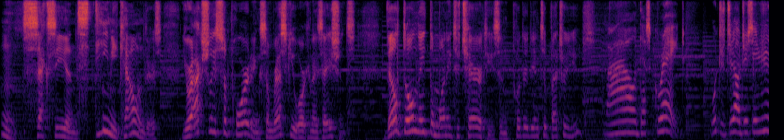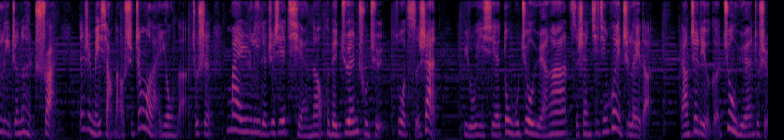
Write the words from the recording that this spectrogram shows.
hmm, sexy and steamy calendars, you're actually supporting some rescue organizations. They'll donate the money to charities and put it into better use. Wow, that's great！我只知道这些日历真的很帅， 但是没想到是这么来用的，就是卖日历的这些钱呢会被捐出去做慈善，比如一些动物救援啊、慈善基金会之类的。然后这里有个救援，就是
